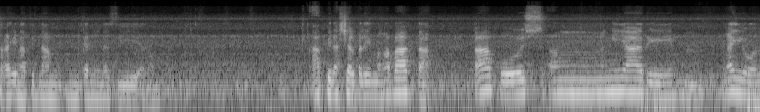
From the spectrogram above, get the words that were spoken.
Tsaka hinatid namin kanina si ano ah, pinasyal pala yung mga bata. Tapos, ang nangyayari, hmm, ngayon,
